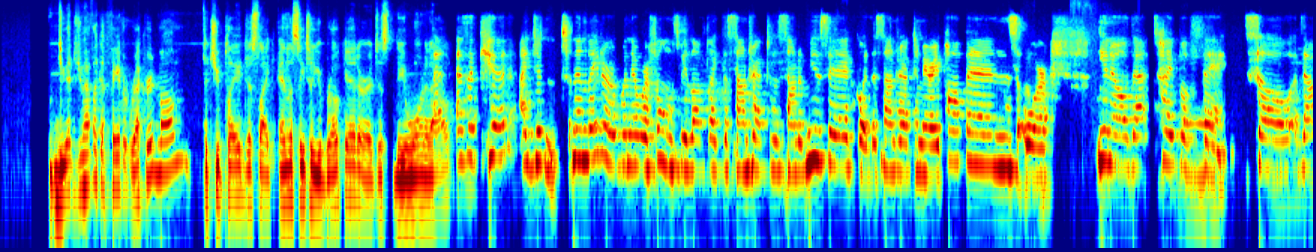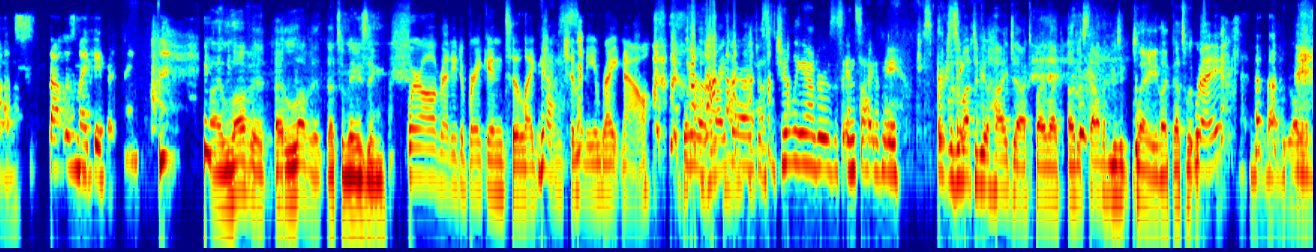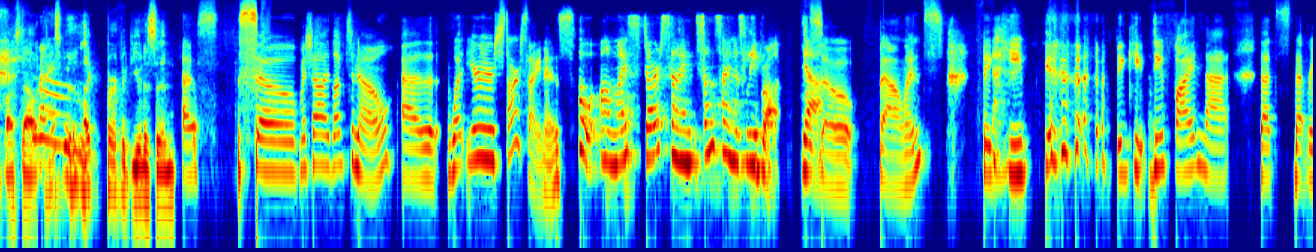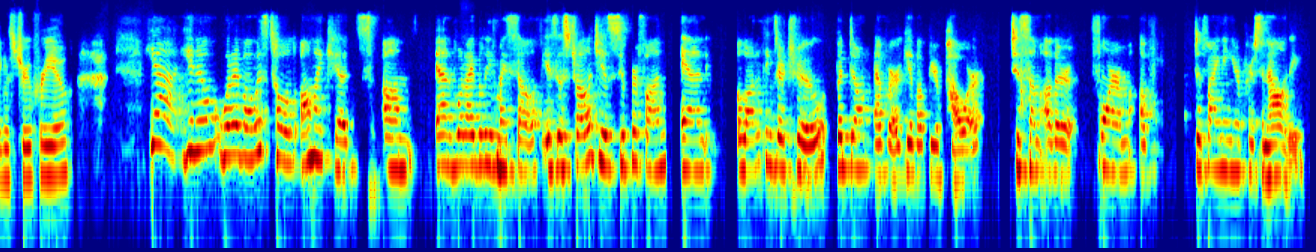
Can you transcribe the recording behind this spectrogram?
Do you, did you have like a favorite record, mom, that you played just like endlessly till you broke it, or just do you worn it out? As a kid, I didn't. And then later, when there were films, we loved like the soundtrack to The Sound of Music or the soundtrack to Mary Poppins or, you know, that type of thing. So that's that was my favorite thing. I love it. I love it. That's amazing. We're all ready to break into like Yes. Chim Chimney right now. We right there. Just Julie Andrews is inside of me. Just It was bursting. about to be hijacked by like a sound of music play. Like that's what Right. we were all gonna bust out Right. into like perfect unison. Yes. So, Michelle, I'd love to know uh, what your star sign is. Oh, um, my star sign, sun sign is Libra. Yeah. So, balance, big key, big key. Do you find that that's that rings true for you? Yeah, you know what I've always told all my kids, um, and what I believe myself is astrology is super fun, and a lot of things are true, but don't ever give up your power to some other form of defining your personality.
